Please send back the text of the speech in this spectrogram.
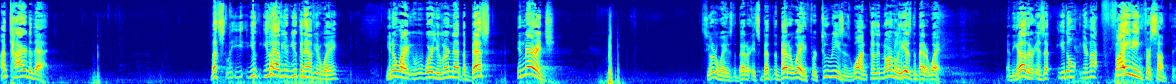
I'm tired of that. Let's you you have your you can have your way. You know where where you learn that the best in marriage. It's your way is the better. It's the better way for two reasons. One, because it normally is the better way, and the other is that you don't you're not fighting for something.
